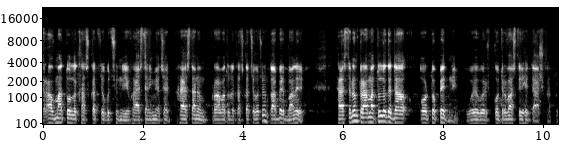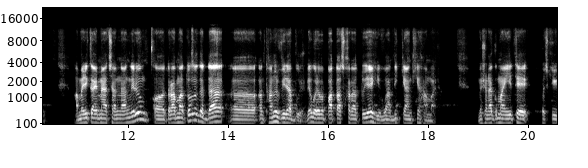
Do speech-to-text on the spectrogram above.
տրավմատոլոգ հասկացողությունը եւ Հայաստանի Միացյալ Հայաստանում տրավմատոլոգ հասկացողությունը տարբեր բաներ են։ Հայաստանում տրավմատոլոգը դա օրթոպեդն է, որը որ կոտրվածքների հետ է աշխատում։ Ամերիկայի Միացյալ Նահանգներում տրավմատոլոգը դա ընդհանուր վիրաբույժն է, որը պատասխանատու է հիվանդի կյանքի համար։ Նշանակում է, եթե ոսկի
